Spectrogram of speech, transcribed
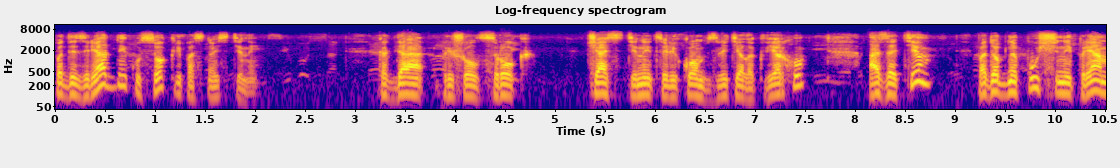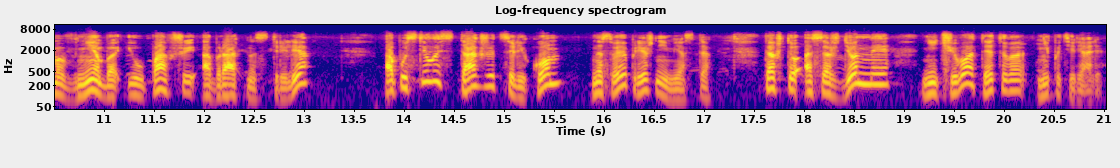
под изрядный кусок крепостной стены. Когда пришел срок, часть стены целиком взлетела кверху, а затем, подобно пущенной прямо в небо и упавшей обратно стреле, опустилась также целиком на свое прежнее место. Так что осажденные ничего от этого не потеряли.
